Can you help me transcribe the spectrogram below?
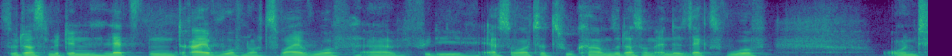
sodass mit den letzten drei Wurf noch zwei Wurf äh, für die erste Holz dazu kamen, sodass am Ende sechs Wurf und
